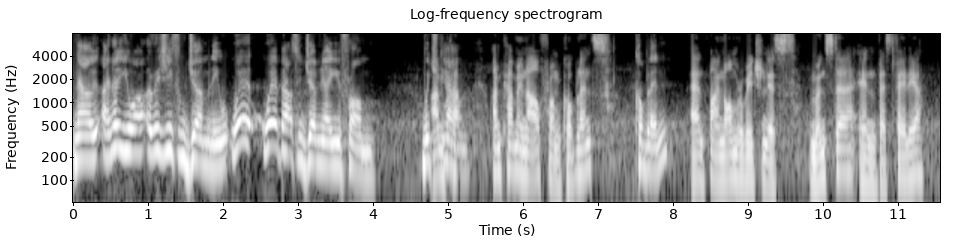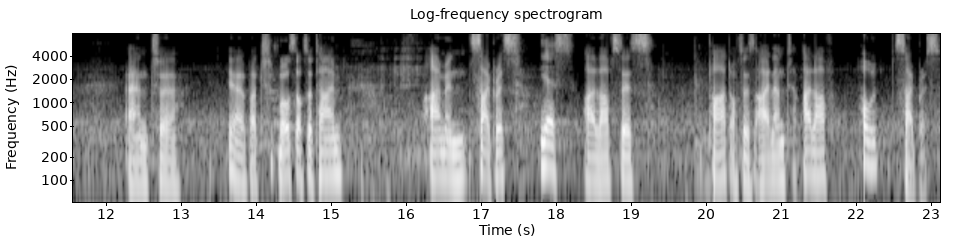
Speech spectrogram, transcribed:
Now, I know you are originally from Germany. Where, whereabouts in Germany are you from? Which I'm town? I'm coming now from Koblenz. Koblenz. And my normal region is Münster in Westphalia. And uh, yeah, but most of the time I'm in Cyprus. Yes. I love this part of this island. I love whole Cyprus.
